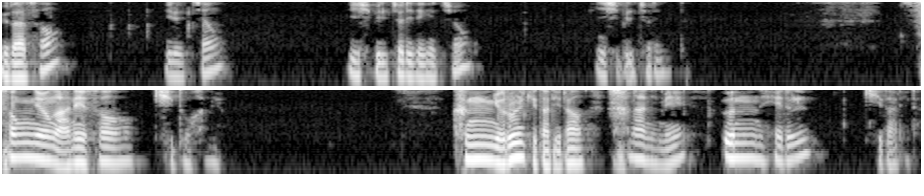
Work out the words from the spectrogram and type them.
유다서 1장 21절이 되겠죠? 21절입니다. 성령 안에서 기도하며 극류를 기다리라 하나님의 은혜를 기다리라.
